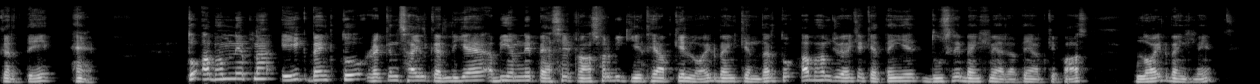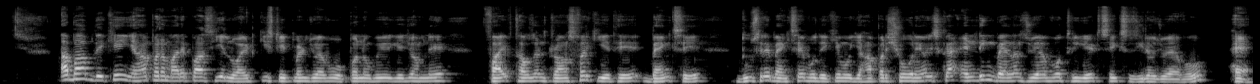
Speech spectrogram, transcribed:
करते हैं। तो अब हमने अपना एक बैंक तो रिकनसाइल कर लिया है, अभी हमने पैसे ट्रांसफ़र भी किए थे आपके लॉयड बैंक के अंदर तो अब हम जो है क्या कहते हैं, ये दूसरे बैंक में आ जाते हैं आपके पास लॉयड बैंक में। अब आप देखें, यहाँ पर हमारे पास ये लॉयड की स्टेटमेंट जो है वो ओपन हो गई। ये जो हमने फाइव थाउज़ेंड ट्रांसफ़र किए थे बैंक से, दूसरे बैंक से, वो देखें, वो यहाँ पर शो रहे हैं और इसका एंडिंग बैलेंस जो है वो थ्री एट सिक्स ज़ीरो जो है वो है।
